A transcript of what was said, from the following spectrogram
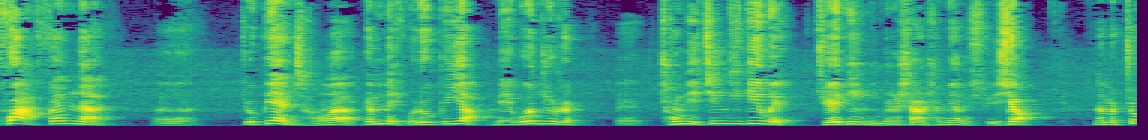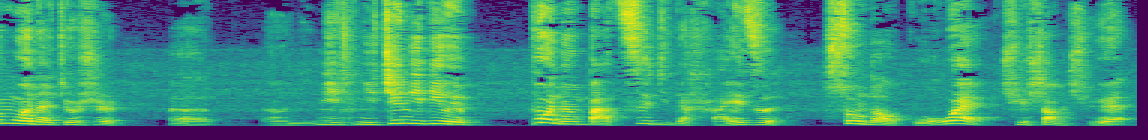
划分呢，呃，就变成了跟美国都不一样。美国就是呃，从你经济地位决定你能上什么样的学校。那么中国呢，就是呃呃，你你经济地位不能把自己的孩子送到国外去上学，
